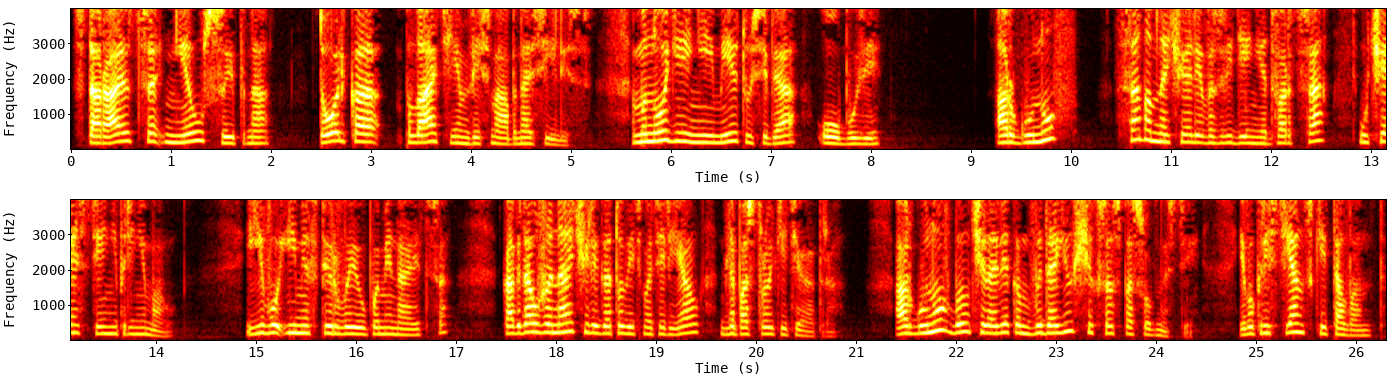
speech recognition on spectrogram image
Стараются неусыпно, только платьем весьма обносились. Многие не имеют у себя обуви. Аргунов в самом начале возведения дворца участия не принимал его имя впервые упоминается, когда уже начали готовить материал для постройки театра. Аргунов был человеком выдающихся способностей. Его крестьянский талант,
